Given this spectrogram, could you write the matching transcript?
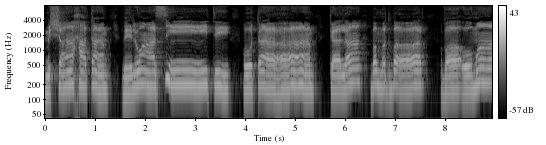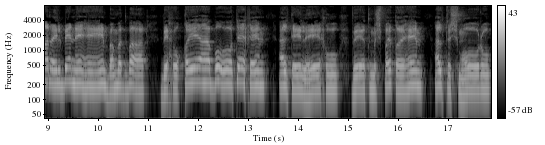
משחתם ולא עשיתי אותם כלה במדבר ואומר אל בניהם במדבר בחוקי אבותיכם אל תלכו ואת משפטיהם אל תשמורו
